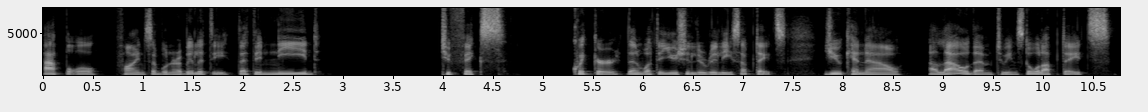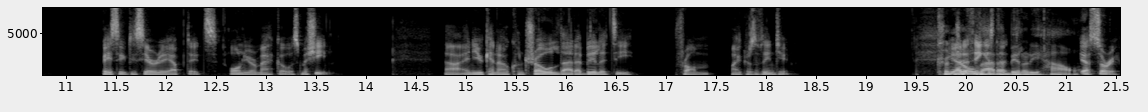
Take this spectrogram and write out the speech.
Apple finds a vulnerability that they need to fix quicker than what they usually release updates, you can now allow them to install updates, basically zero day updates, on your Mac OS machine. Uh, and you can now control that ability from Microsoft Intune. Control that, that- ability how? Yeah, sorry.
